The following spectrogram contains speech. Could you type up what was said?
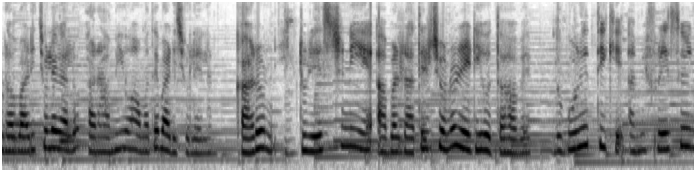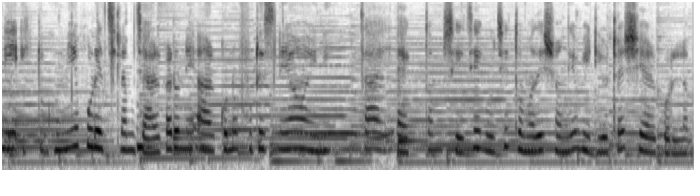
ওরা বাড়ি চলে গেল আর আমিও আমাদের বাড়ি চলে এলাম। কারণ একটু রেস্ট নিয়ে আবার রাতের জন্য রেডি হতে হবে। দুপুরের দিকে আমি ফ্রেশ হয়ে নিয়ে একটু ঘুমিয়ে পড়েছিলাম, যার কারণে আর কোনো ফুটেজ নেওয়া হয়নি। তাই একদম সেজে গুজে তোমাদের সঙ্গে ভিডিওটা শেয়ার করলাম।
